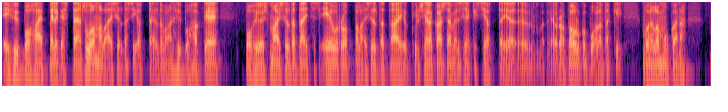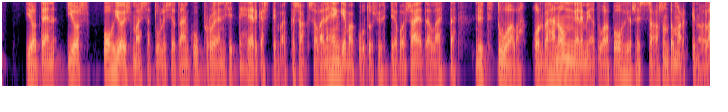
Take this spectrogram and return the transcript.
ei Hypo hae pelkästään suomalaisilta sijoittajilta, vaan Hypo hakee – pohjoismaisilta tai itse asiassa eurooppalaisilta tai kyllä siellä kansainvälisiäkin sijoittajia Euroopan ulkopuoleltakin voi olla mukana. Joten jos Pohjoismaissa tulisi jotain kupruja, niin sitten herkästi vaikka saksalainen henkivakuutusyhtiö voisi ajatella, että nyt tuolla on vähän ongelmia tuolla pohjoisessa asuntomarkkinoilla,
